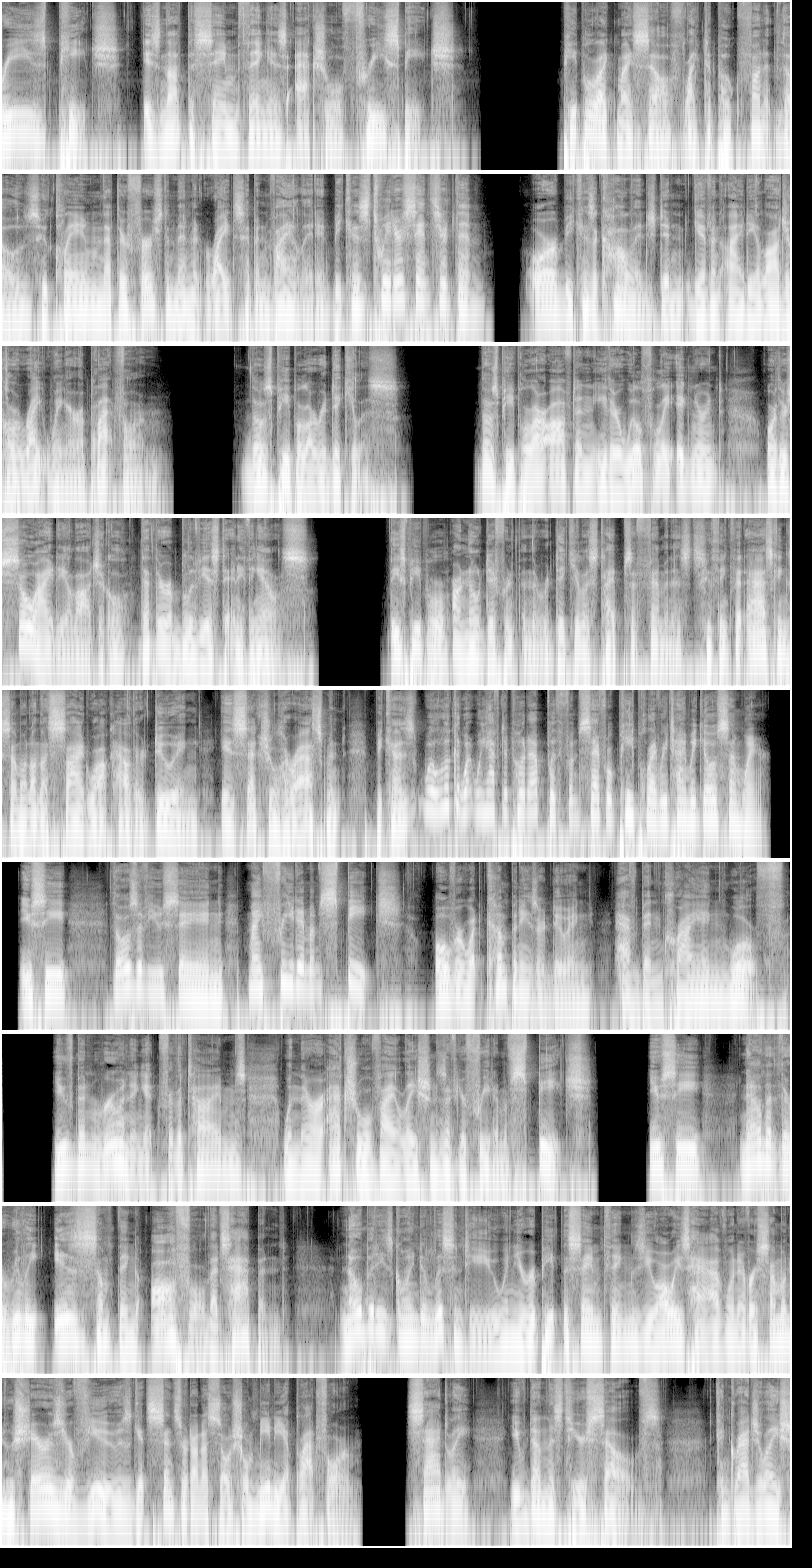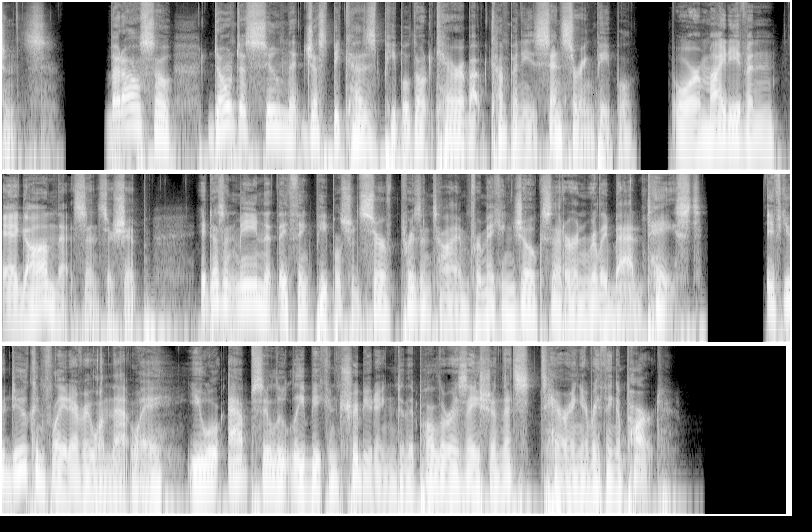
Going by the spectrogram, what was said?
freeze peach is not the same thing as actual free speech. People like myself like to poke fun at those who claim that their First Amendment rights have been violated because Twitter censored them, or because a college didn't give an ideological right winger a platform. Those people are ridiculous. Those people are often either willfully ignorant or they're so ideological that they're oblivious to anything else. These people are no different than the ridiculous types of feminists who think that asking someone on the sidewalk how they're doing is sexual harassment because, well, look at what we have to put up with from several people every time we go somewhere. You see, those of you saying, my freedom of speech, over what companies are doing have been crying wolf. You've been ruining it for the times when there are actual violations of your freedom of speech. You see, now that there really is something awful that's happened, nobody's going to listen to you when you repeat the same things you always have whenever someone who shares your views gets censored on a social media platform. Sadly, you've done this to yourselves. Congratulations. But also, don't assume that just because people don't care about companies censoring people, or might even egg on that censorship, it doesn't mean that they think people should serve prison time for making jokes that are in really bad taste. If you do conflate everyone that way, you will absolutely be contributing to the polarization that's tearing everything apart.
